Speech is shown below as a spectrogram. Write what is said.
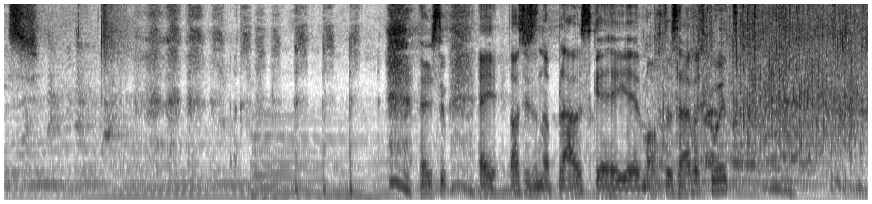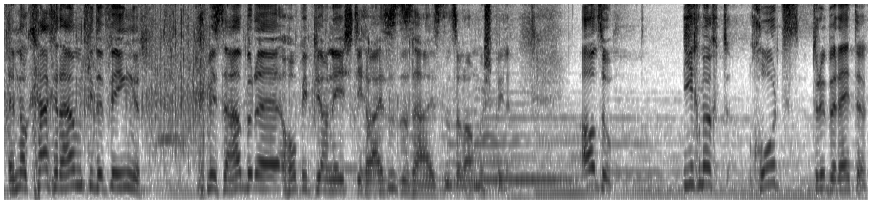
Das ist hey, lass uns einen Applaus geben. Hey, er macht das einfach gut. Er hat noch keinen Krampf in den Finger. Ich bin selber ein Hobbypianist. Ich weiß, was das heisst, und so lange muss spielen. Also, ich möchte kurz darüber reden,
